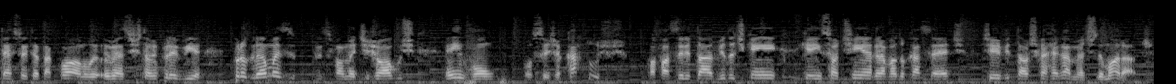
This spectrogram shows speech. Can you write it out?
TS-80 Colo, o MSX também previa programas, principalmente jogos, em ROM, ou seja, cartuchos. Para facilitar a vida de quem, quem só tinha gravador cassete, de evitar os carregamentos demorados.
